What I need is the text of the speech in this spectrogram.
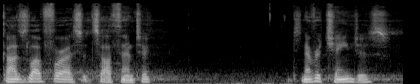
God's love for us, it's authentic. It never changes.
